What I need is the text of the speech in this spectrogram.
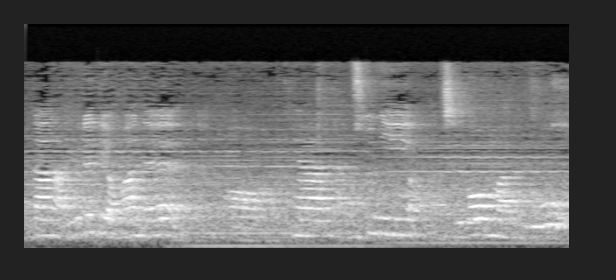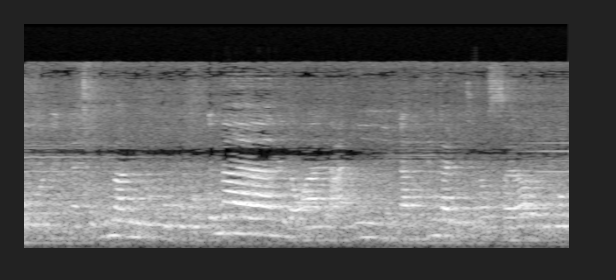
일단 아이레디 영화는 어, 그냥 단순히 즐거움만으로 또는 그냥 재미만으로 보고 끝나는 영화는 아니라는 생각이 들었어요. 그리고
